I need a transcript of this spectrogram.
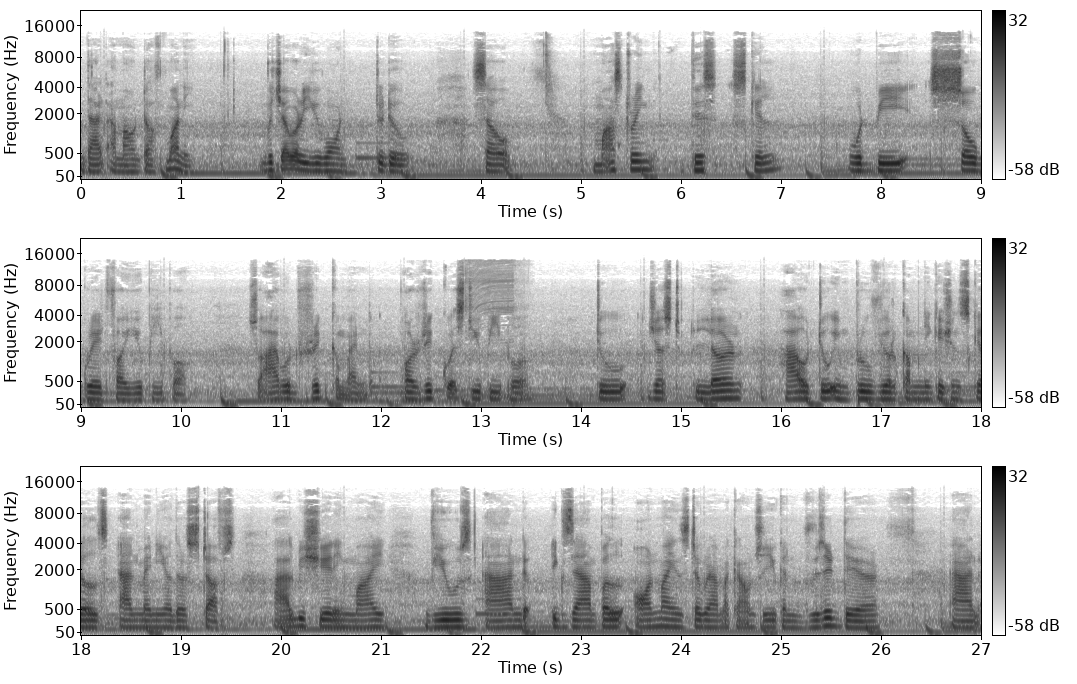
that amount of money whichever you want to do. So mastering this skill would be so great for you people. So i would recommend or request you people to just learn how to improve your communication skills and many other stuffs. I'll be sharing my views and example on my instagram account so you can visit there and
